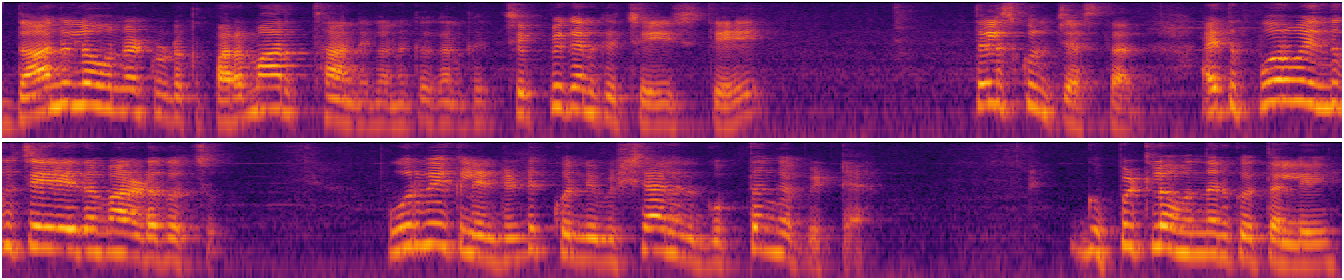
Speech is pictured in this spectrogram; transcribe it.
దానిలో ఉన్నటువంటి ఒక పరమార్థాన్ని కనుక కనుక చెప్పి కనుక చేయిస్తే తెలుసుకుని చేస్తారు. అయితే పూర్వం ఎందుకు చేయలేదమ్మా అని అడగచ్చు. పూర్వీకులు ఏంటంటే కొన్ని విషయాలను గుప్తంగా పెట్టారు. గుప్పిట్లో ఉందనుకో తల్లి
